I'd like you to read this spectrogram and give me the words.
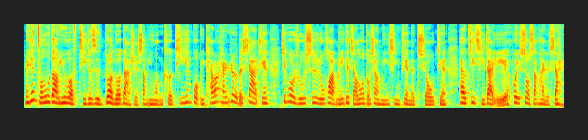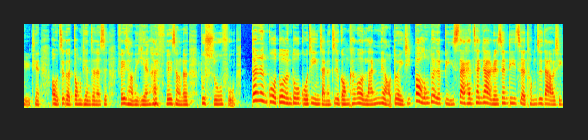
每天走路到 U of T，就是多伦多大学上英文课，体验过比台湾还热的夏天，经过如诗如画，每一个角落都像明信片的秋天，还有既期待也会受伤害的下雨天。哦，这个冬天真的是非常的严寒，非常的不舒服。担任过多伦多国际影展的志工，看过蓝鸟队以及暴龙队的比赛，还参加了人生第一次的同志大游行。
